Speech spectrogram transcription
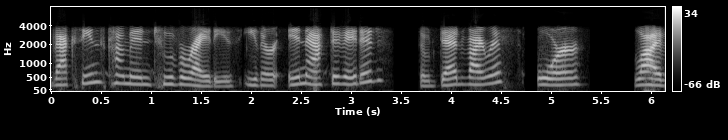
vaccines come in two varieties either inactivated, so dead virus, or live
